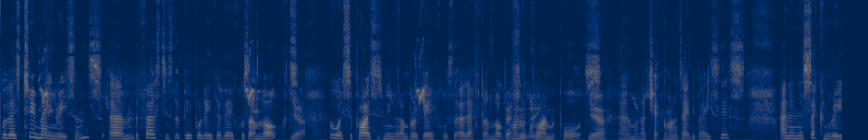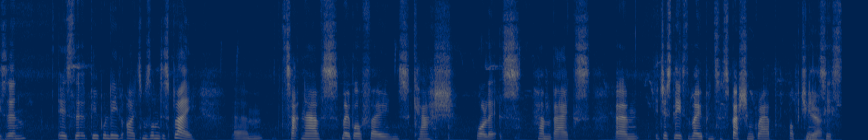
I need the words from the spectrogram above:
Well, there's two main reasons. Um, the first is that people leave their vehicles unlocked. Yeah. It always surprises me the number of vehicles that are left unlocked on the crime reports Yeah. um, when I check them on a daily basis. And then the second reason is that people leave items on display. Um, sat navs, mobile phones, cash, wallets, handbags. Um, it just leaves them open to smash and grab opportunities.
